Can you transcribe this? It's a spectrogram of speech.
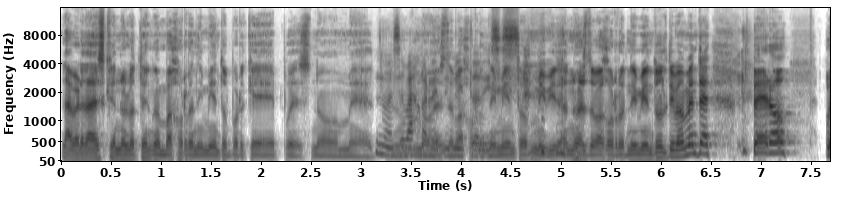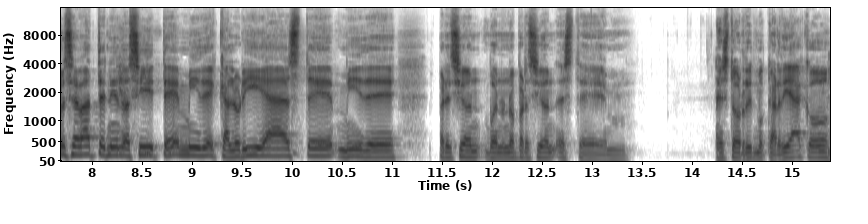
La verdad es que no lo tengo en bajo rendimiento porque pues no, me, no es de bajo rendimiento. Es de bajo rendimiento. Mi vida no es de bajo rendimiento rendimiento últimamente, pero pues se va teniendo así, te mide calorías, te mide presión, bueno, no presión, este, esto ritmo cardíaco,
